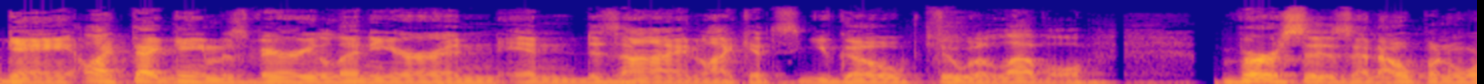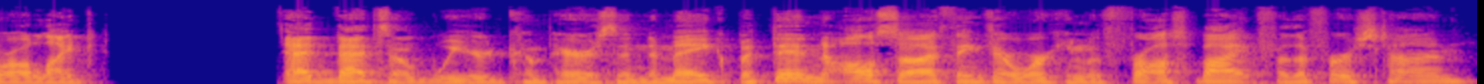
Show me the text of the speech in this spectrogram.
game. Like that game is very linear in in design. Like it's you go through a level versus an open world. Like that that's a weird comparison to make. But then also, I think they're working with Frostbite for the first time.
